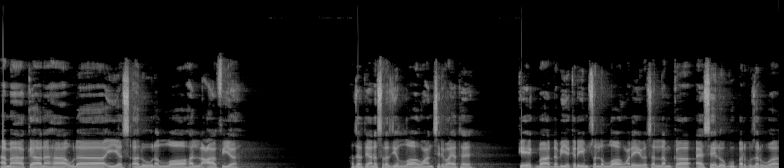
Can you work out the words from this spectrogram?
اما كان هؤلاء يسألون الله العافية حضرت انس رضی اللہ عنہ سے روایت ہے کہ ایک بار نبی کریم صلی اللہ علیہ وسلم کا ایسے لوگوں پر گزر ہوا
